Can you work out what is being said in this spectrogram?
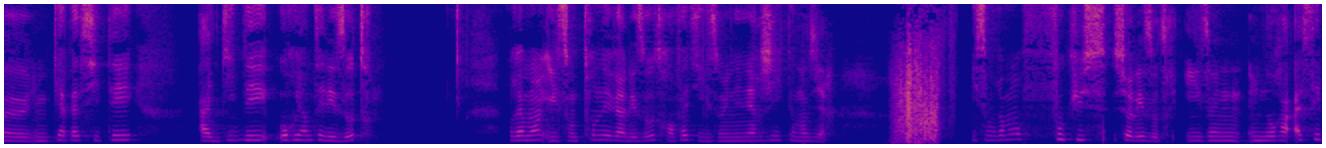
euh, une capacité à guider, orienter les autres. Vraiment, ils sont tournés vers les autres. En fait, ils ont une énergie, comment dire Ils sont vraiment focus sur les autres. Ils ont une aura assez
